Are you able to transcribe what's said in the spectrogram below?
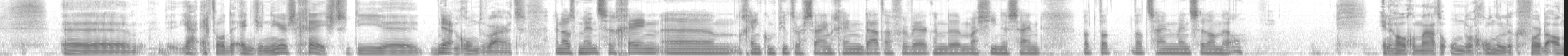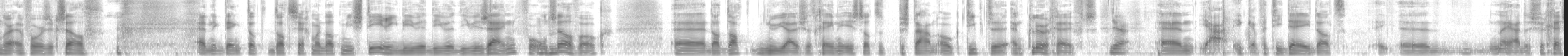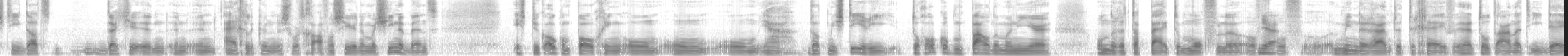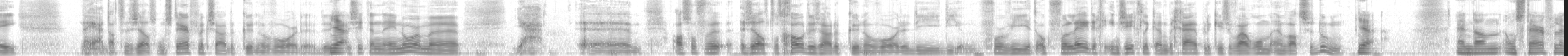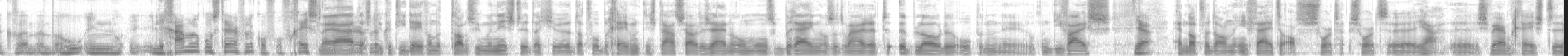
Uh, ja, echt wel de engineersgeest die, uh, die ja. rondwaart. En als mensen geen, uh, geen computers zijn, geen dataverwerkende machines zijn, wat, wat, wat zijn mensen dan wel? In hoge mate ondergrondelijk voor de ander en voor zichzelf. en ik denk dat, dat, zeg maar, dat mysterie die we, die we, die we zijn, voor mm -hmm. onszelf ook, uh, dat dat nu juist hetgene is dat het bestaan ook diepte en kleur geeft. Ja. En ja, ik heb het idee dat uh, nou ja, de suggestie dat, dat je een, een, een, eigenlijk een, een soort geavanceerde machine bent, is natuurlijk ook een poging om, om, om ja, dat mysterie toch ook op een bepaalde manier onder het tapijt te moffelen of, ja. of minder ruimte te geven. Hè, tot aan het idee nou ja, dat we zelfs onsterfelijk zouden kunnen worden. Dus ja. er zit een enorme ja, uh, alsof we zelf tot goden zouden kunnen worden, die, die, voor wie het ook volledig inzichtelijk en begrijpelijk is waarom en wat ze doen. Ja. En dan onsterfelijk, hoe in, lichamelijk onsterfelijk of, of geestelijk Nou ja, dat is natuurlijk het idee van de transhumanisten. Dat, je, dat we op een gegeven moment in staat zouden zijn om ons brein als het ware te uploaden op een, uh, op een device. Ja. En dat we dan in feite als soort, soort uh, ja, uh, zwermgeest,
